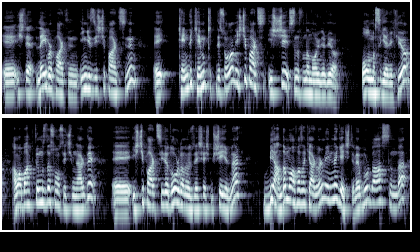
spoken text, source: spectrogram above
e, işte Labour Parti'nin, İngiliz İşçi Partisi'nin e, kendi kemik kitlesi olan işçi partisi, işçi sınıfından oy veriyor olması gerekiyor. Ama baktığımızda son seçimlerde e, işçi partisiyle doğrudan özdeşleşmiş şehirler bir anda muhafazakarların eline geçti. Ve burada aslında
